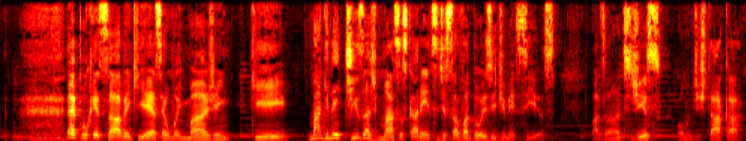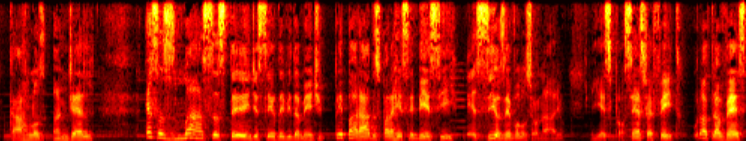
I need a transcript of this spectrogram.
é porque sabem que essa é uma imagem que magnetiza as massas carentes de salvadores e de messias. Mas antes disso, como destaca Carlos Angel, essas massas têm de ser devidamente preparadas para receber esse Messias revolucionário. E esse processo é feito por através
